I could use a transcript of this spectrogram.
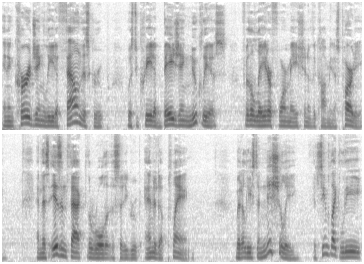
in encouraging Li to found this group was to create a Beijing nucleus for the later formation of the Communist Party. And this is, in fact, the role that the study group ended up playing. But at least initially, it seems like Li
